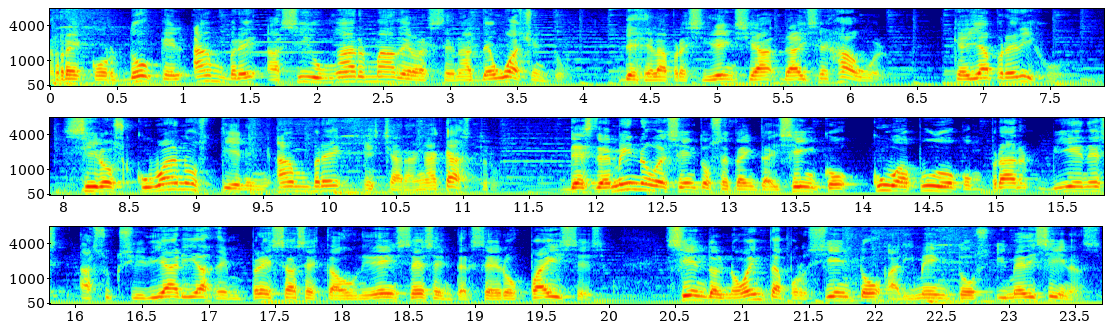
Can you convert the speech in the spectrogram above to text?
recordó que el hambre ha sido un arma del arsenal de Washington desde la presidencia de Eisenhower, que ya predijo, si los cubanos tienen hambre, echarán a Castro. Desde 1975, Cuba pudo comprar bienes a subsidiarias de empresas estadounidenses en terceros países, siendo el 90% alimentos y medicinas.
